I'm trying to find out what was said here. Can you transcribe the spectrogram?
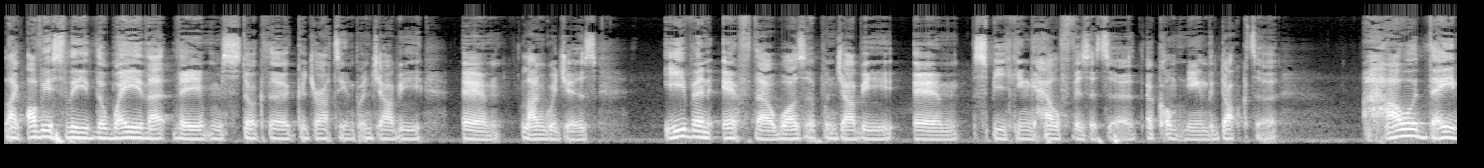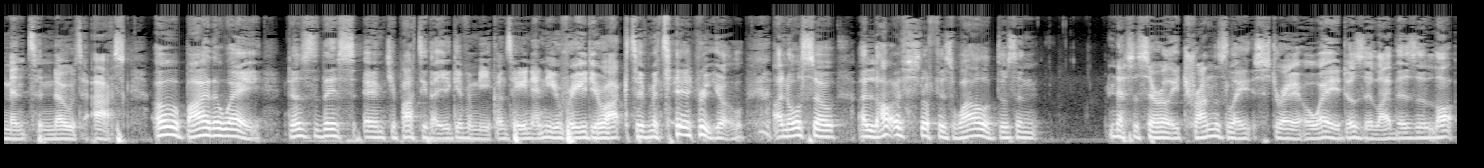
like obviously the way that they mistook the gujarati and punjabi um languages even if there was a punjabi um speaking health visitor accompanying the doctor how are they meant to know to ask oh by the way does this um, chapati that you're giving me contain any radioactive material? And also a lot of stuff as well doesn't necessarily translate straight away does it like there's a lot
